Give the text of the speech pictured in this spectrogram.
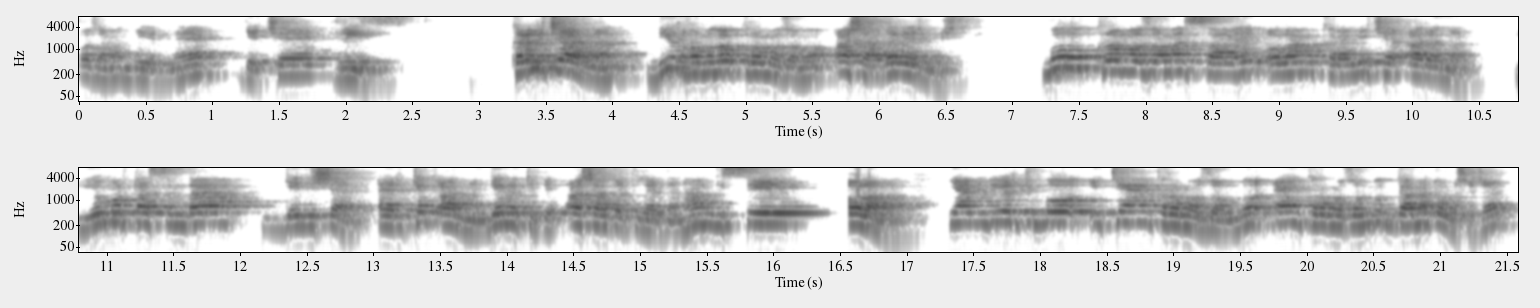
O zaman diğerine geçeriz. Kraliçe arının bir homolog kromozomu aşağıda verilmiştir. Bu kromozoma sahip olan kraliçe arının yumurtasında gelişen erkek arının genotipi aşağıdakilerden hangisi olamaz? Yani diyor ki bu iki en kromozomlu, en kromozomlu gamet oluşacak.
